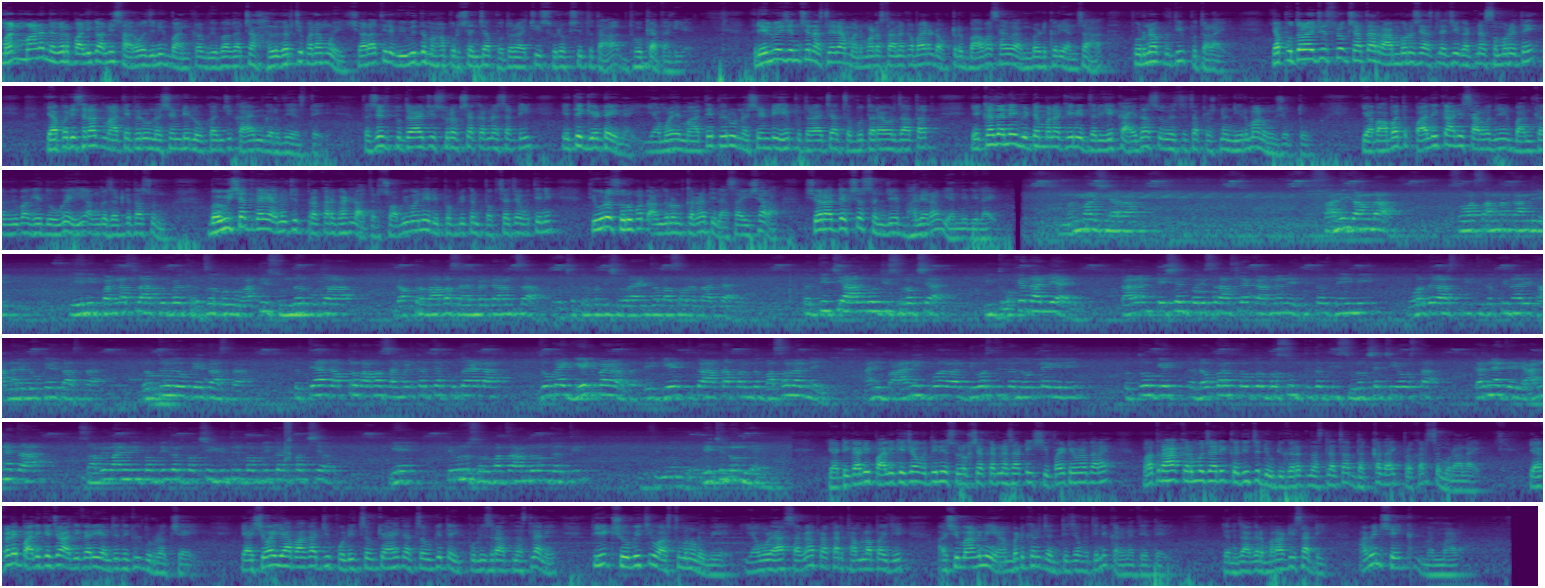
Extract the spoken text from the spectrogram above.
मनमाड नगरपालिका आणि सार्वजनिक बांधकाम विभागाच्या हलगर्जीपणामुळे शहरातील विविध महापुरुषांच्या पुतळ्याची सुरक्षितता धोक्यात आली आहे. रेल्वे जंक्शन असलेल्या मनमाड स्थानकाबाहेर डॉक्टर बाबासाहेब आंबेडकर यांचा पूर्णाकृती पुतळा आहे. या पुतळ्याची सुरक्षा आता रामभरोसे असल्याची घटना समोर येते. या परिसरात माथे फिरून नशंडी लोकांची कायम गर्दी असते. तसेच पुतळ्याची सुरक्षा करण्यासाठी येथे गेटही नाही. यामुळे माते पेरू नशेंडी हे पुतळ्याच्या चबुतऱ्यावर जातात. एखाद्याने विटंबना केली तर हे कायदा सुव्यवस्थेचा प्रश्न निर्माण होऊ शकतो. याबाबत पालिका आणि सार्वजनिक बांधकाम विभाग हे दोघेही अंग झटकत असून भविष्यात काही अनुचित प्रकार घडला तर स्वाभिमानी रिपब्लिकन पक्षाच्या वतीने तीव्र स्वरूपात आंदोलन करण्यात येईल असा इशारा शहराध्यक्ष संजय भालेराव यांनी दिला आहे मनमाड शहरात स्थानिक आमदार सुहास अण्णा कांदे यांनी पन्नास लाख रुपये खर्च करून अति सुंदर पुतळा डॉक्टर बाबासाहेब आंबेडकरांचा व छत्रपती शिवरायांचा बसवण्यात आलेला आहे. पण तिची आज रोजी सुरक्षा ही धोक्यात आली आहे. कारण स्टेशन परिसर असल्या कारणाने तिथं नेहमी वर्दळ असते तिथं पिणारे खाणारे लोक येत असतात गरजुळे लोक येत असतात. तर त्या डॉक्टर बाबासाहेब आंबेडकरच्या पुतळ्याला जो काही गेट पाहिजे होता ते गेट तिथं आतापर्यंत बसवला नाही. आणि अनेक दिवस तिथं लोटले गेले. तो गेट लवकरात लवकर बसून तिथं ती सुरक्षाची व्यवस्था करण्यात येईल अन्यथा स्वाभिमानी रिपब्लिकन पक्ष युथ रिपब्लिकन पक्ष हे तीव्र स्वरूपाचं आंदोलन करतील. याची नोंद घ्या. या ठिकाणी पालिकेच्या वतीने सुरक्षा करण्यासाठी शिपाई ठेवण्यात आलाय. मात्र हा कर्मचारी कधीच ड्युटी करत नसल्याचा धक्कादायक प्रकार समोर आला आहे याकडे पालिकेच्या अधिकारी यांचे देखील दुर्लक्ष आहे. याशिवाय या भागात जी पोलीस चौकी आहे त्या चौकीतही पोलीस राहत नसल्याने ती एक शोभेची वास्तू म्हणून उभी आहे. यामुळे हा सगळा प्रकार थांबला पाहिजे अशी मागणी आंबेडकर जनतेच्या वतीने करण्यात येते. जनजागर मराठीसाठी अमीन शेख मनमाड.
